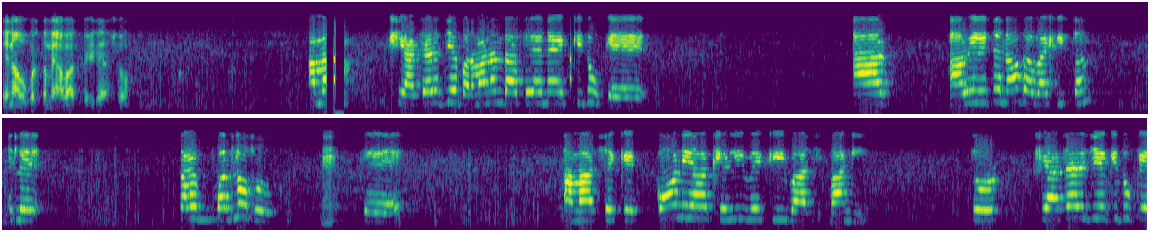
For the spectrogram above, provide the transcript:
એના ઉપર તમે આ વાત કરી રહ્યા છો? આમાં શ્રી આચાર્યજીએ પરમાનંદ દાસે એને કીધું કે આ આવી રીતે ન ગવાય કીર્તન એટલે તમે બદલો થોડું કે આમાં છે કે યહ ખેલી વેકી બાની બાની તો શ્રી આચાર્યજીએ કીધું કે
